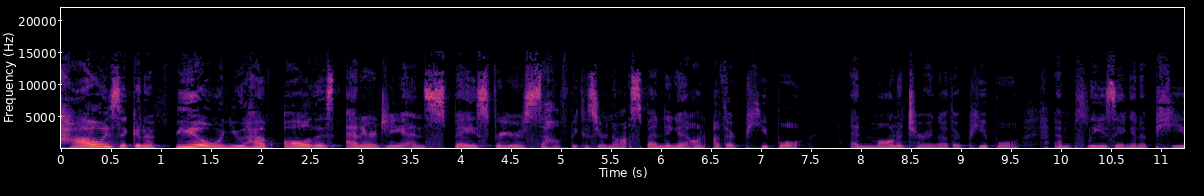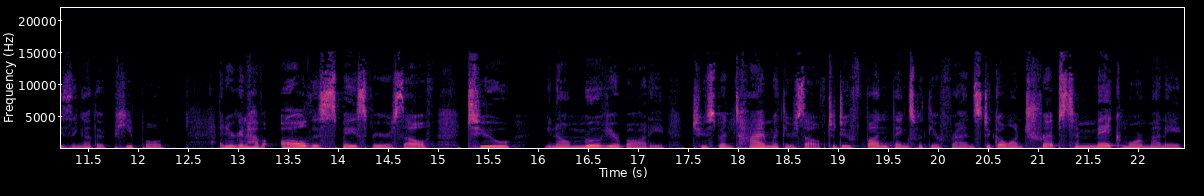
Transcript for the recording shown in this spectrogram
how is it going to feel when you have all this energy and space for yourself because you're not spending it on other people and monitoring other people and pleasing and appeasing other people. And you're going to have all this space for yourself to you know, move your body, to spend time with yourself, to do fun things with your friends, to go on trips, to make more money,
